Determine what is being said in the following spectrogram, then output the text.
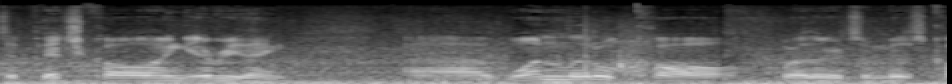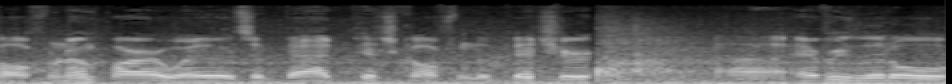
to pitch calling, everything. Uh, one little call, whether it's a missed call from an umpire, whether it's a bad pitch call from the pitcher, uh, every little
